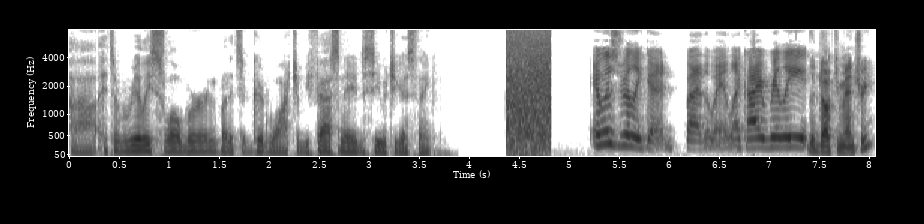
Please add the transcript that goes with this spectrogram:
Uh, it's a really slow burn, but it's a good watch. I'd be fascinated to see what you guys think. it was really good, by the way. Like I really The documentary?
